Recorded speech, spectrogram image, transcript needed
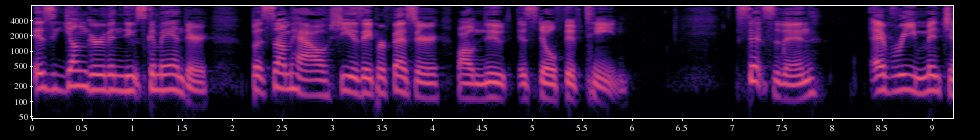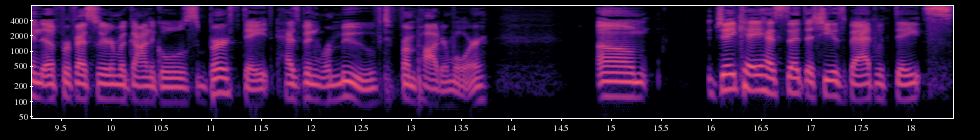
is younger than Newt Scamander, but somehow she is a professor while Newt is still 15. Since then, every mention of Professor McGonagall's birth date has been removed from Pottermore. Um, JK has said that she is bad with dates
